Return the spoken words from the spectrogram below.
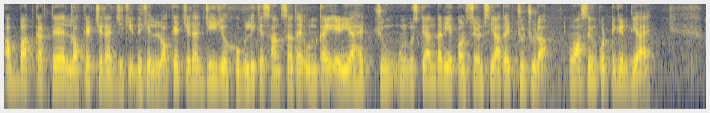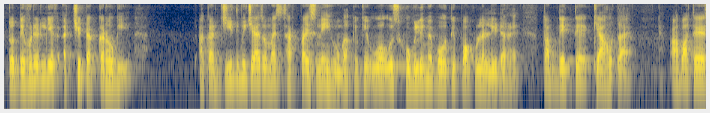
अब बात करते हैं लॉकेट चटर्जी की। देखिए लॉकेट चटर्जी जो हुगली के सांसद है, उनका ही एरिया है चू, उसके अंदर ये कॉन्स्टिट्यूंसी आता है चुचुड़ा वहाँ से उनको टिकट दिया है। तो डेफिनेटली एक अच्छी टक्कर होगी। अगर जीत भी जाए तो मैं सरप्राइज़ नहीं हूँ क्योंकि वो उस हुगली में बहुत ही पॉपुलर लीडर है। तो अब देखते हैं क्या होता है। अब आते हैं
